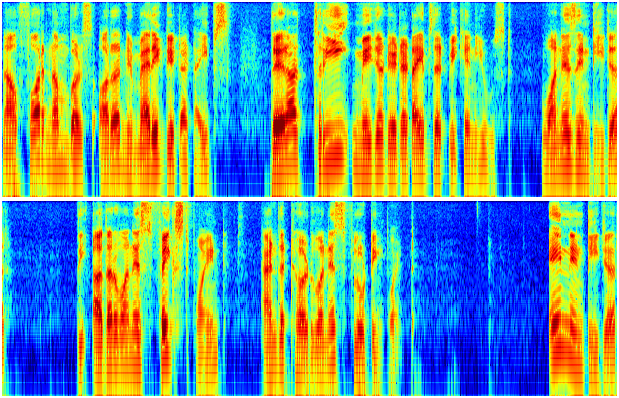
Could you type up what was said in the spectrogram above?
Now for numbers or a numeric data types, there are three major data types that we can use. One is integer, the other one is fixed point, and the third one is floating point. In integer,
